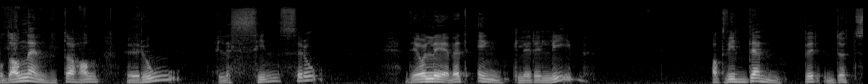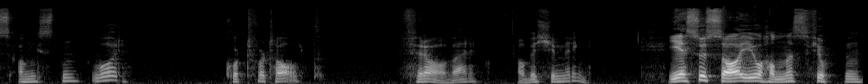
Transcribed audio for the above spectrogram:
Og da nevnte han ro eller sinnsro. Det å leve et enklere liv. At vi demper dødsangsten vår. Kort fortalt fravær av bekymring. Jesus sa i Johannes 14,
